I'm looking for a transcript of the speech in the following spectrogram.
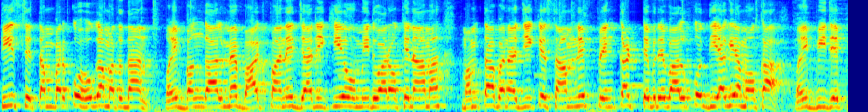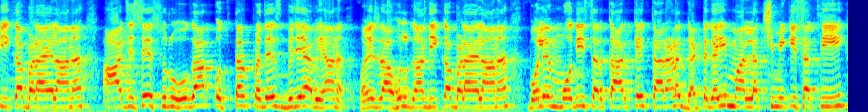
30 सितंबर को होगा मतदान। वहीं बंगाल में भाजपा ने जारी किए उम्मीदवारों के नाम। ममता बनर्जी के सामने प्रियंका टिबरेवाल को दिया गया मौका। वहीं बीजेपी का बड़ा ऐलान। आज से शुरू होगा उत्तर प्रदेश विजय अभियान। वहीं राहुल गांधी का बड़ा ऐलान। बोले, मोदी सरकार के कारण घट गई माँ लक्ष्मी की शक्ति।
